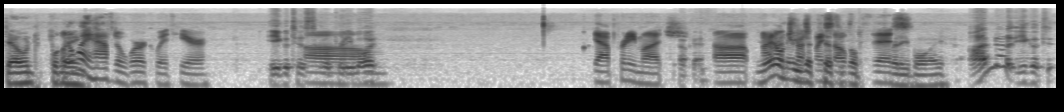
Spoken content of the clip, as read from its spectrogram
Don't What do I have to work with here? Egotistical pretty boy. Um, Yeah, pretty much. Okay. Uh, I You're don't an trust myself egotistical with this. pretty boy. I'm not an egoti-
